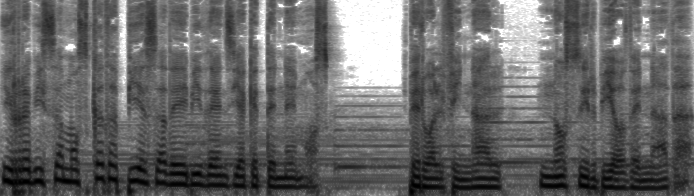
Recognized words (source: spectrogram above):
y revisamos cada pieza de evidencia que tenemos, pero al final no sirvió de nada.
